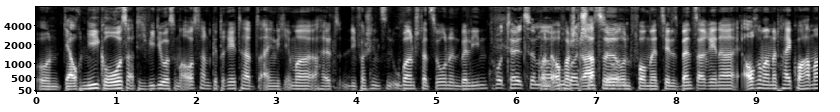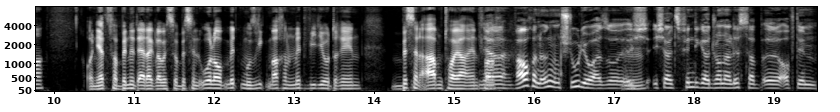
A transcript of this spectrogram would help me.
und ja auch nie großartig Videos im Ausland gedreht hat, eigentlich immer halt die verschiedensten U-Bahn-Stationen in Berlin Hotelzimmer, und auf der Straße und vor Mercedes-Benz Arena, auch immer mit Heiko Hammer. Und jetzt verbindet er da, glaube ich, so ein bisschen Urlaub mit Musik machen, mit Video drehen, ein bisschen Abenteuer einfach. Ja, war auch in irgendeinem Studio. Also Mhm. ich, ich als findiger Journalist habe äh, auf dem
